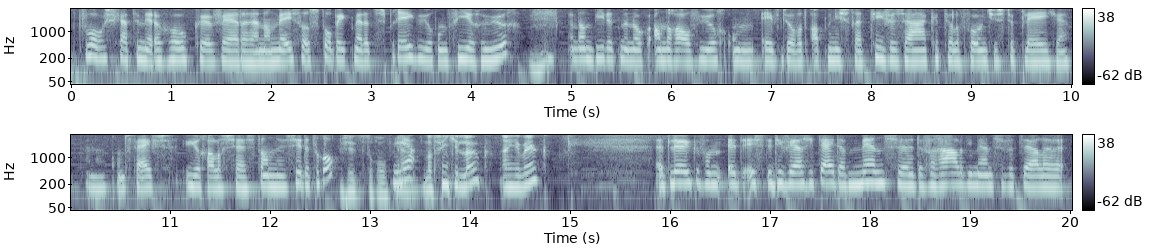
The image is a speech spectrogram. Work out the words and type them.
Vervolgens gaat de middag ook eh, verder. En dan meestal stop ik met het spreekuur om vier uur. Mhm. En dan biedt het me nog anderhalf uur om eventueel wat administratieve zaken, telefoontjes te plegen. En dan rond vijf uur, half zes, dan zit het erop. Zit het erop? Ja. Wat vind je leuk aan je werk? Het leuke van het is de diversiteit der mensen, de verhalen die mensen vertellen.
